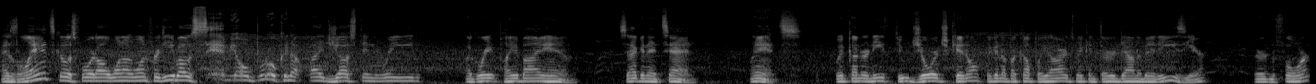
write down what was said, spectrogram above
As Lance goes for it all one on one for Deebo. Samuel, broken up by Justin Reid. A great play by him. Second and 10. Lance, quick underneath to George Kittle, picking up a couple yards, making third down a bit easier. Third and four.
